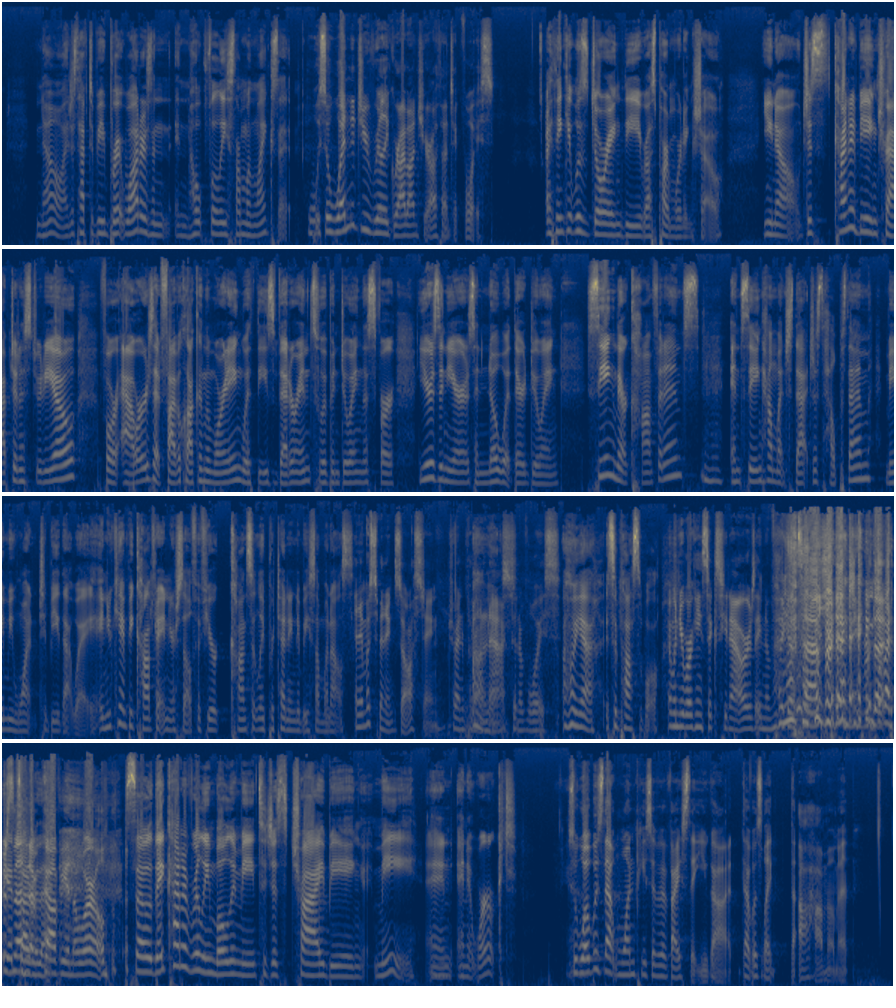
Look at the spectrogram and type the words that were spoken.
no, I just have to be Britt Waters, and, and hopefully someone likes it. So when did you really grab onto your authentic voice? I think it was during the Russ Parr Morning Show. You know, just kind of being trapped in a studio for hours at five o'clock in the morning with these veterans who have been doing this for years and years and know what they're doing. Seeing their confidence mm-hmm. and seeing how much that just helped them made me want to be that way. And you can't be confident in yourself if you're constantly pretending to be someone else. And it must have been exhausting trying to put Oh, on an yes. act and a voice. Oh, yeah, it's impossible. And when you're working 16 hours, ain't nobody got time for Yeah, for that. There's not enough coffee in the world. so they kind of really molded me to just try being me, and, mm-hmm. and it worked. So what was that one piece of advice that you got that was like the aha moment?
